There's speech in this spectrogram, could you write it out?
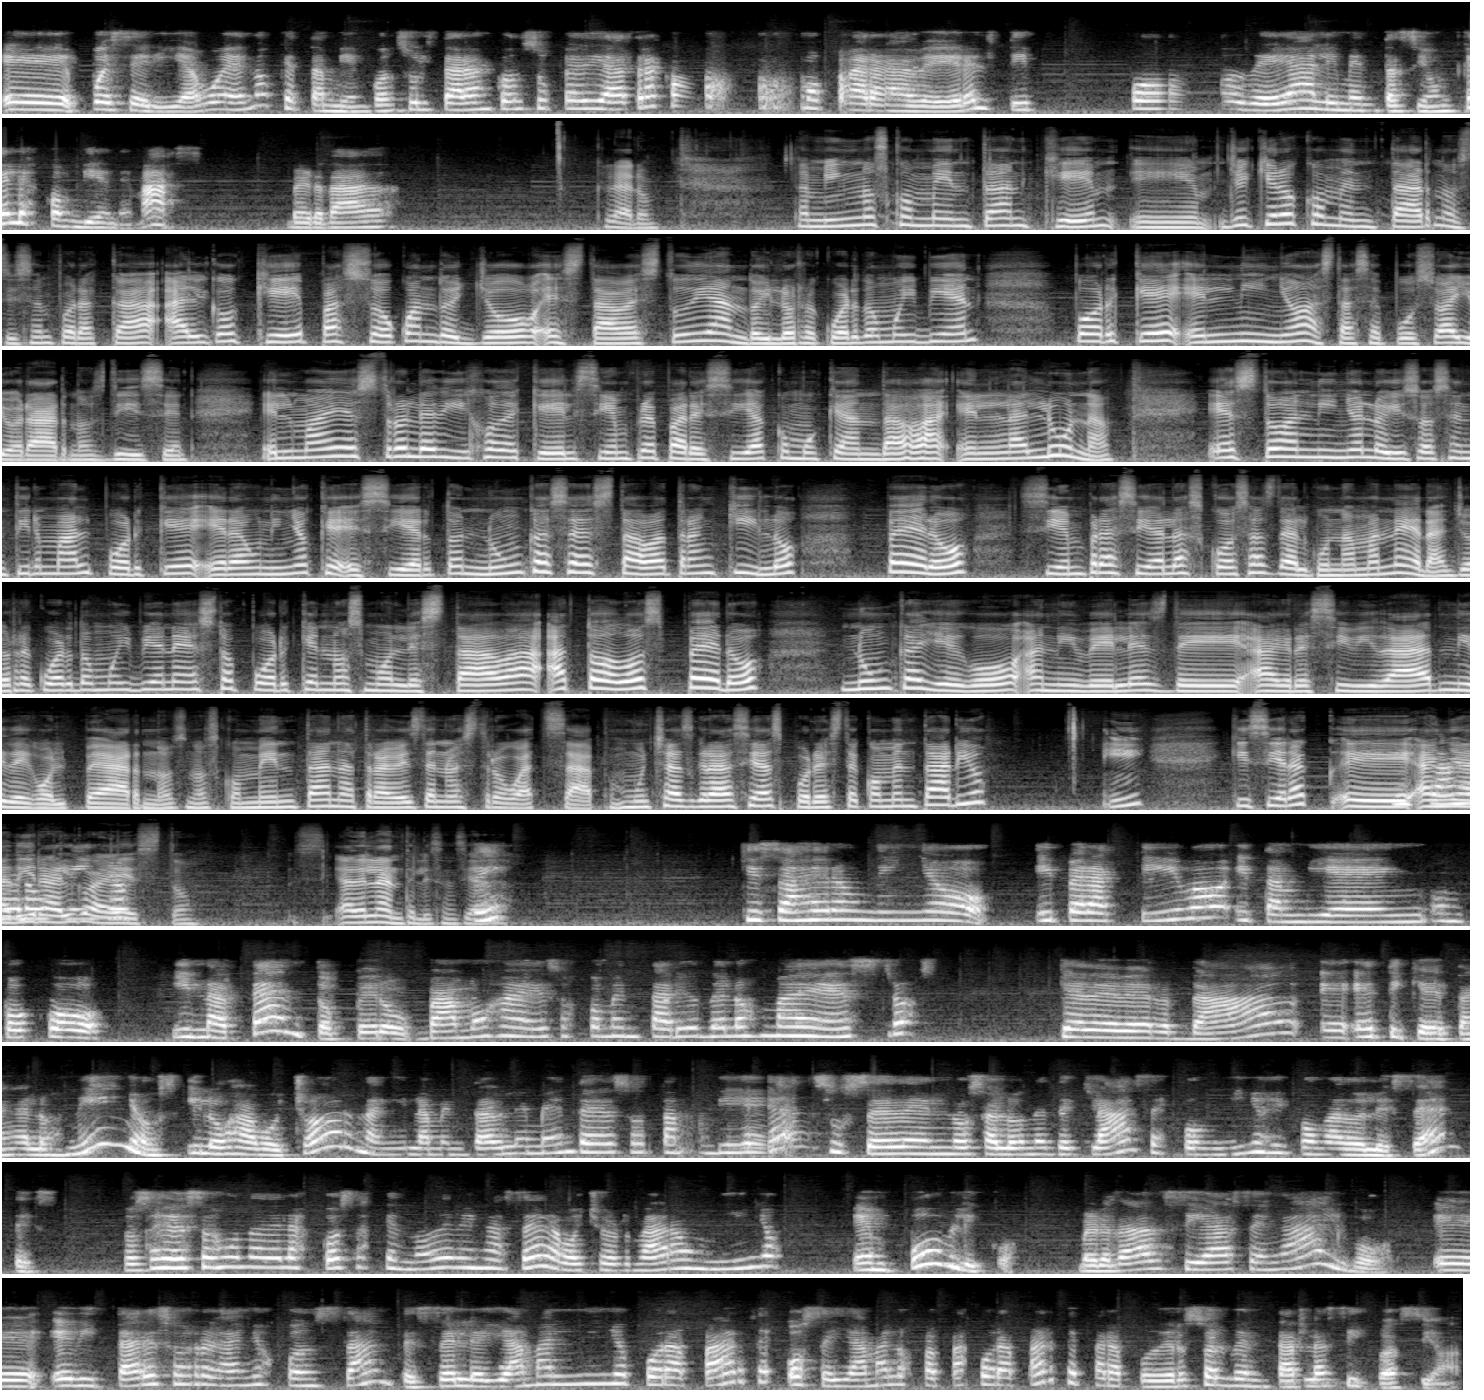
eh, pues sería bueno que también consultaran con su pediatra como para ver el tipo de alimentación que les conviene más, ¿verdad? Claro. También nos comentan que eh, yo quiero comentar, nos dicen por acá, algo que pasó cuando yo estaba estudiando y lo recuerdo muy bien porque el niño hasta se puso a llorar, nos dicen. El maestro le dijo de que él siempre parecía como que andaba en la luna. Esto al niño lo hizo sentir mal porque era un niño que es cierto, nunca se estaba tranquilo, pero siempre hacía las cosas de alguna manera. Yo recuerdo muy bien esto porque nos molestaba a todos, pero nunca llegó a niveles de agresividad ni de golpearnos. Nos comentan a través de nuestro WhatsApp. Muchas gracias por este comentario y quisiera eh, añadir algo a esto. Adelante, licenciada. Quizás era un niño hiperactivo y también un poco inatento, pero vamos a esos comentarios de los maestros que de verdad eh, etiquetan a los niños y los abochornan y lamentablemente eso también sucede en los salones de clases con niños y con adolescentes. Entonces esa es una de las cosas que no deben hacer, abochornar a un niño en público, ¿verdad? Si hacen algo, eh, evitar esos regaños constantes, se le llama al niño por aparte o se llama a los papás por aparte para poder solventar la situación.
